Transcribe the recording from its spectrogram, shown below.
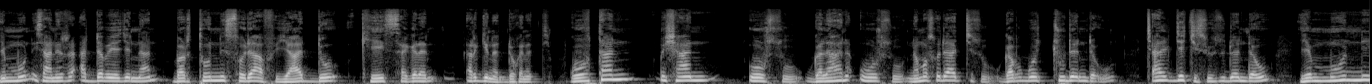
yommuun isaanirra adda ba'ee jennaan bartoonni sodaaf yaaddoo keessa galan argina iddoo kanatti gooftaan bishaan uursu galaana uursu nama sodaachisu gab gochuu danda'u caal jechisiisuu danda'u yommoonni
